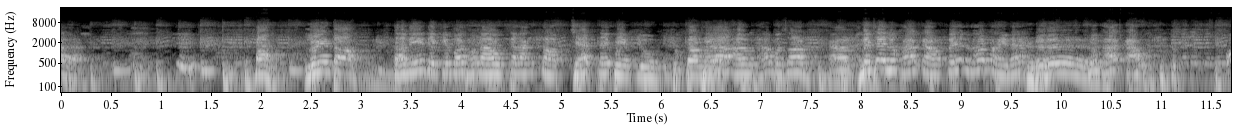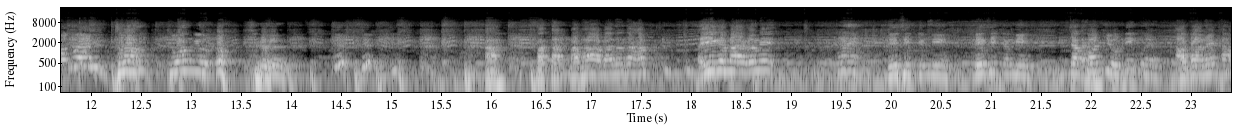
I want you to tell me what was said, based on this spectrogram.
อไปลุยกันต่อ ตอนนี้เด็กเก็บบอลของเรากำลังตอบแชทในเพจอยู่ถูกต้องที่ครัว่าบเอารองเท้ามาซ่อม ครับ ไม่ใช่ลูกค้าเก่า ไม่ใช่ลูกค้าใหม่นะ เออลูกค้าเก่าบอลเว้นทวงทวงอยู่ อะมาตัดมาพามานะครับตีกันมาครั้งนี้ เดซิกยังมีเดซิกยังมี จับบอลอยู่นิ่งเลย เอาบอลให้เขา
